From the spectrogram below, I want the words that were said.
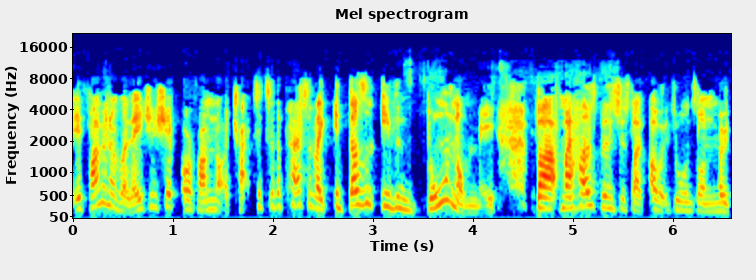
if i'm in a relationship or if i'm not attracted to the person like it doesn't even dawn on me. But my husband's just like oh it dawns on most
